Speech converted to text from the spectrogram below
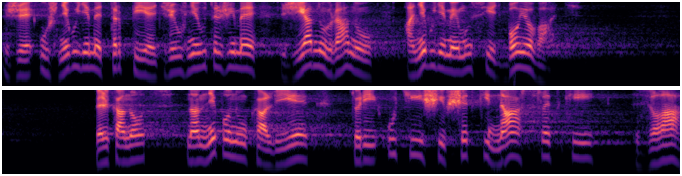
že už nebudeme trpieť, že už neutržíme žiadnu ranu a nebudeme musieť bojovať. Veľká noc nám neponúka liek, ktorý utíši všetky následky zla.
